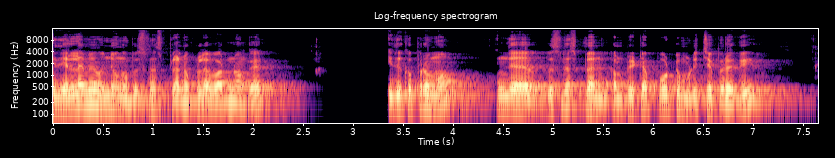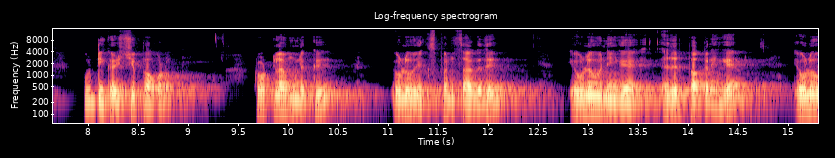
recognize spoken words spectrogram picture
இது எல்லாமே வந்து உங்கள் பிஸ்னஸ் பிளானுக்குள்ளே வரணுங்க இதுக்கப்புறமா இந்த பிஸ்னஸ் பிளான் கம்ப்ளீட்டாக போட்டு முடித்த பிறகு கூட்டி கழித்து பார்க்கணும். டோட்டலாக உங்களுக்கு எவ்வளோ எக்ஸ்பென்ஸ் ஆகுது? எவ்வளவு நீங்கள் எதிர்பார்க்குறீங்க? எவ்வளோ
